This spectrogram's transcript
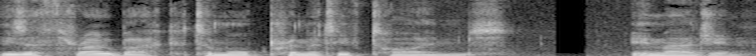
is a throwback to more primitive times. Imagine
